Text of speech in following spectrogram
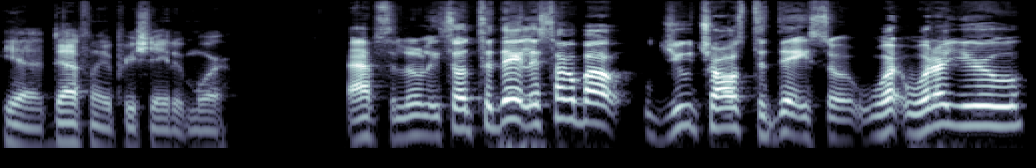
Yeah. Definitely appreciate it more. Absolutely. So today, let's talk about you, Charles today. So what what are you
